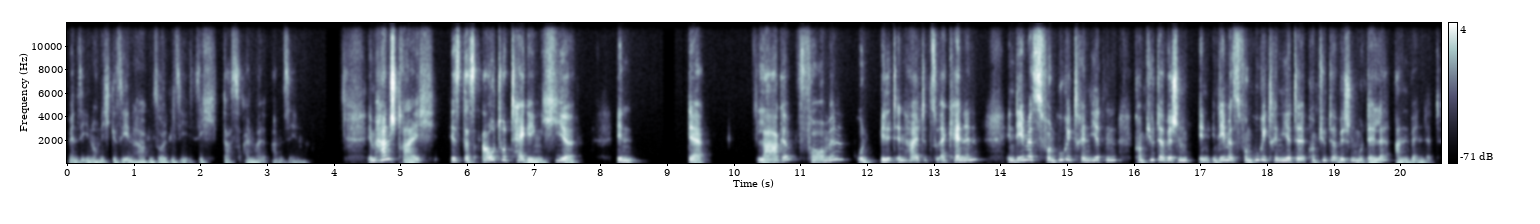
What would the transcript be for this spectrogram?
Wenn Sie ihn noch nicht gesehen haben, sollten Sie sich das einmal ansehen. Im Handstreich ist das Auto-Tagging hier in der Lage, Formen und Bildinhalte zu erkennen, indem es von Google trainierten Computer Vision, indem es von Google trainierte Computer Vision Modelle anwendet.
